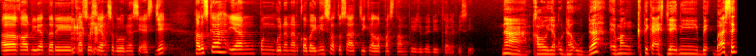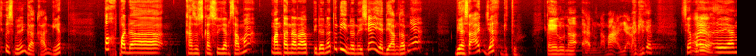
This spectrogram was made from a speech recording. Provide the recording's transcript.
Eh, kalau dilihat dari kasus yang sebelumnya si SJ, haruskah yang pengguna narkoba ini suatu saat jika lepas tampil juga di televisi? Nah, kalau yang udah-udah, emang ketika SJ ini bebas, saya juga sebenarnya nggak kaget. Toh pada kasus-kasus yang sama, mantan narapidana tuh di Indonesia ya dianggapnya biasa aja gitu. Kayak Luna, ya Luna Maya lagi kan. Siapa Ariel. eh, yang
